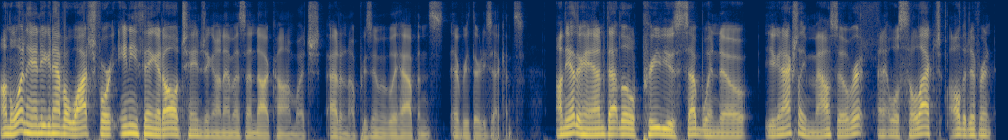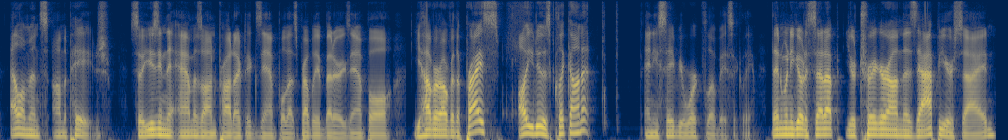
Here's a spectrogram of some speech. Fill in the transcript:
On the one hand, you can have a watch for anything at all changing on MSN.com, which I don't know, presumably happens every 30 seconds. On the other hand, that little preview sub window, you can actually mouse over it and it will select all the different elements on the page. So, using the Amazon product example, that's probably a better example. You hover over the price, all you do is click on it and you save your workflow basically. Then, when you go to set up your trigger on the Zapier side,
